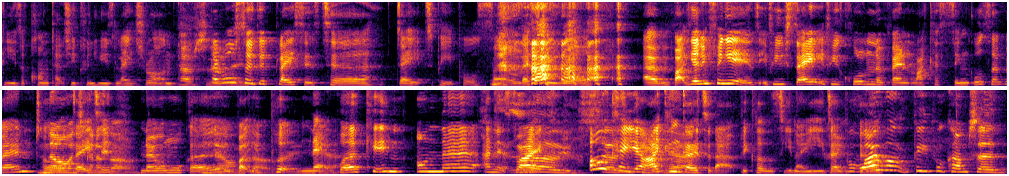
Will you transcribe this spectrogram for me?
these are contacts you can use later on. Absolutely. They're also good places to date people, so let's be real. Um, but the only thing is, if you say if you call an event like a singles event or No dating, go. no one will go. No but you put right, yeah. networking on there, and it's like, Loads, oh, okay, of yeah, I can yeah. go to that because you know you don't. But feel, why won't people come to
